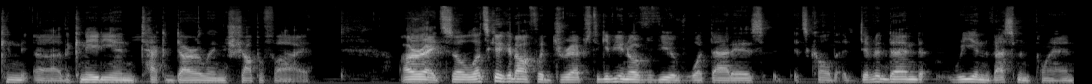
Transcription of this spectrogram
can, uh, the Canadian tech darling Shopify. All right, so let's kick it off with DRIPS. To give you an overview of what that is, it's called a dividend reinvestment plan.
